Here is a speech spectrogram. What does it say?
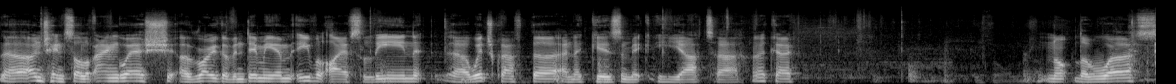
Uh, Unchained Soul of Anguish, a Rogue of Endymion, Evil Eye of Selene, uh, Witchcrafter, and a Gizmek Yata. Okay. Not the worst.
